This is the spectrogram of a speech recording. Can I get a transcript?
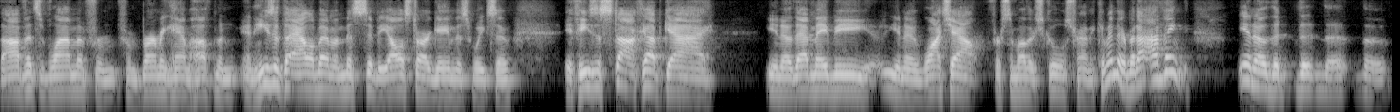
the offensive lineman from, from Birmingham Huffman. And he's at the Alabama Mississippi All Star game this week. So if he's a stock up guy, you know, that may be, you know, watch out for some other schools trying to come in there. But I think, you know, the the the the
